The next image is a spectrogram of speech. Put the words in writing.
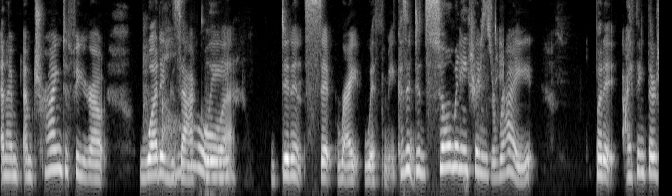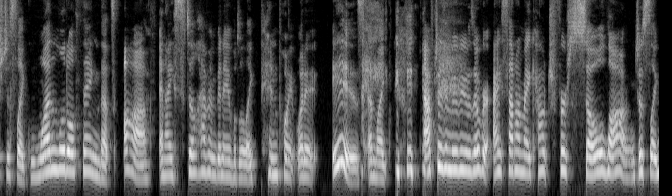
and I'm I'm trying to figure out what exactly Oh, didn't sit right with me because it did so many things right but it i think there's just like one little thing that's off and i still haven't been able to like pinpoint what it is and like after the movie was over i sat on my couch for so long just like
